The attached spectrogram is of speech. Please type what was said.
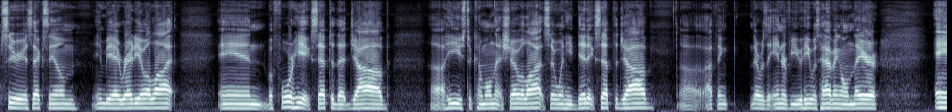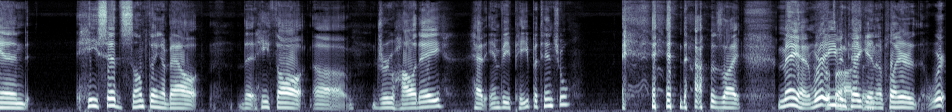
Sirius XM NBA radio a lot, and before he accepted that job, uh, he used to come on that show a lot. So when he did accept the job, uh, I think there was an interview he was having on there, and he said something about that he thought uh, Jrue Holiday had MVP potential. and I was like, man, we're That's even hot taking a player we're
